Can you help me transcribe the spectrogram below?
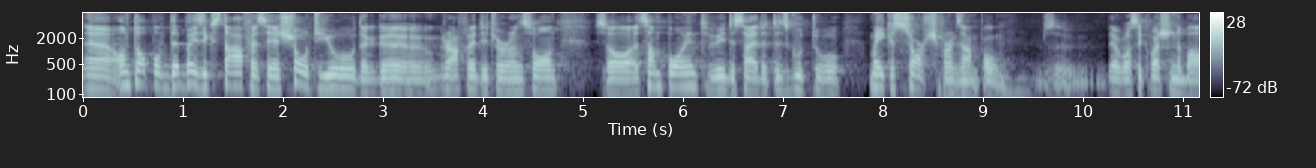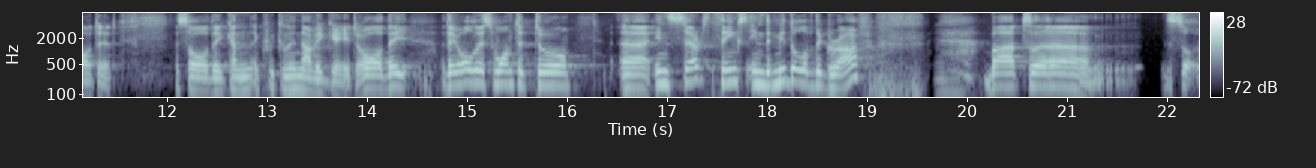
uh, on top of the basic stuff, as I showed you, the uh, graph editor and so on. So at some point, we decided it's good to make a search, for example. So there was a question about it, so they can quickly navigate. Or they they always wanted to uh, insert things in the middle of the graph, but um so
